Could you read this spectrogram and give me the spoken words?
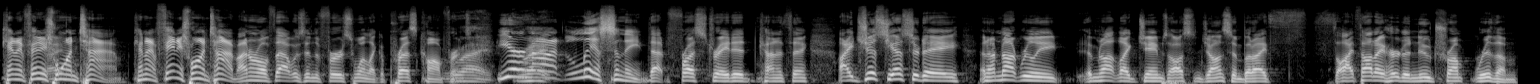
can I finish one time? Can I finish one time? I don't know if that was in the first one, like a press conference. Right, You're right. not listening. That frustrated kind of thing. I just yesterday, and I'm not really, I'm not like James Austin Johnson, but I, th- I thought I heard a new Trump rhythm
